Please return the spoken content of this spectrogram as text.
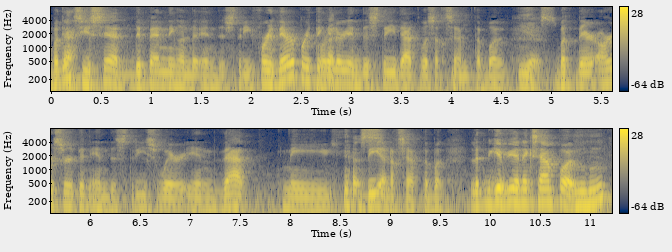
but as you said, depending on the industry, for their particular Correct. industry, that was acceptable. yes, But there are certain industries wherein that may Yes. be unacceptable. Let me give you an example. Mhm.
